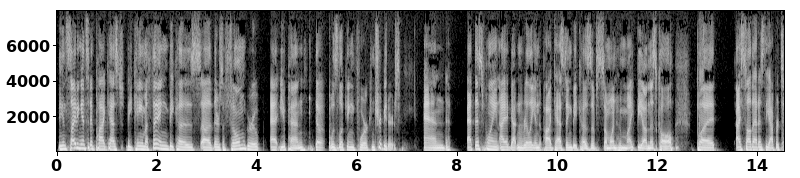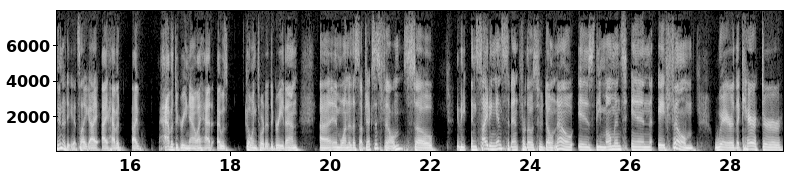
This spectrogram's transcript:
the Inciting Incident podcast became a thing because uh, there's a film group at UPenn that was looking for contributors, and at this point, I had gotten really into podcasting because of someone who might be on this call, but I saw that as the opportunity. It's like I, I have a I have a degree now. I had I was going toward a degree then, uh, and one of the subjects is film. So the inciting incident, for those who don't know, is the moment in a film where the character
